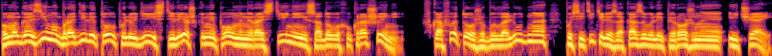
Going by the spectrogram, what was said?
По магазину бродили толпы людей с тележками, полными растений и садовых украшений. В кафе тоже было людно, посетители заказывали пирожные и чай.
